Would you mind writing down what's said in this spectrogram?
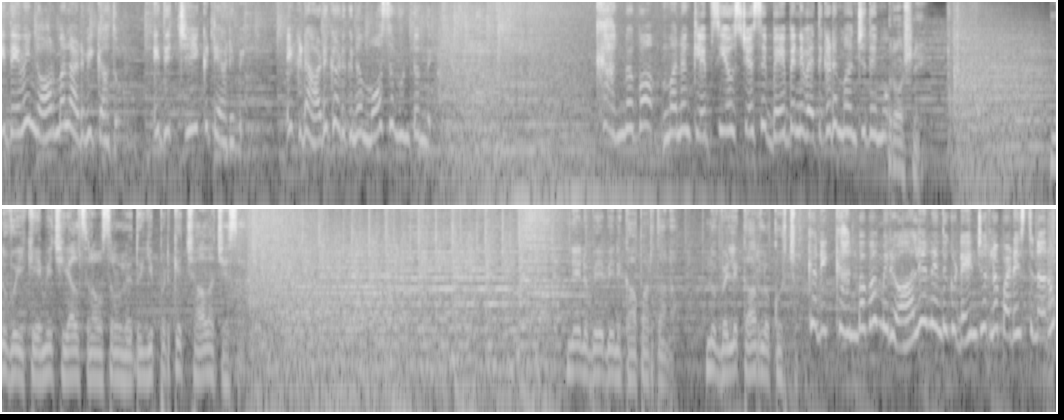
ఇదేమీ నార్మల్ అడవి కాదు. ఇది చీకటి అడవి. ఇక్కడ అడుగడుగున మోసం ఉంటుంది. కన్బాబా మనం క్లిప్స్ యూస్ చేసి బేబీని వెతకడం మంచిదేమో. రోషిని నువ్వు ఇకేమీ చేయాల్సిన అవసరం లేదు. ఇప్పటికే చాలా చేశావు. నేను బేబీని కాపాడుతాను. నువ్వు వెళ్ళి కారులో కూర్చో. కానీ కన్బాబా మీరు ఆలియాని ఎందుకు డేంజర్లో పడేస్తున్నారు?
